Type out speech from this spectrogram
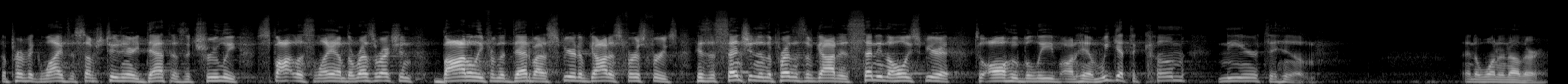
the perfect life, the substitutionary death as the truly spotless lamb, the resurrection bodily from the dead by the Spirit of God as first fruits, his ascension in the presence of God is sending the Holy Spirit to all who believe on him. We get to come near to him and to one another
